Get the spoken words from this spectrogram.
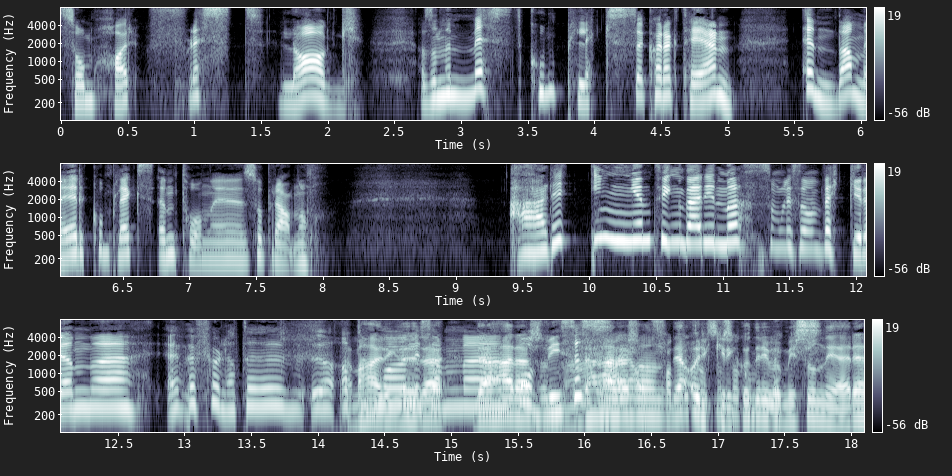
som har flest lag. Altså den mest komplekse karakteren. Enda mer kompleks enn Tony Soprano. Er det ingenting der inne som liksom vekker en eh, Jeg føler at det, at Ja, herregud, må herregud, det- liksom det her eh, er sånn- Det her er Jeg sånn, jeg orker ikke å drive og misjonere.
